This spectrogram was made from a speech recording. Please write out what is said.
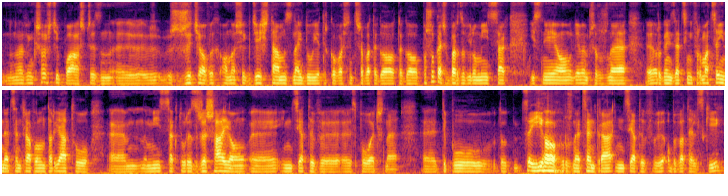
no, na większości płaszczyzn y, życiowych, ono się gdzieś tam znajduje, tylko właśnie trzeba tego, tego poszukać. W bardzo wielu miejscach istnieją, nie wiem, przeróżne e, organizacje informacyjne, centra wolontariatu, e, miejsca, które zrzeszają e, inicjatywy społeczne typu CIO, różne centra inicjatyw obywatelskich.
